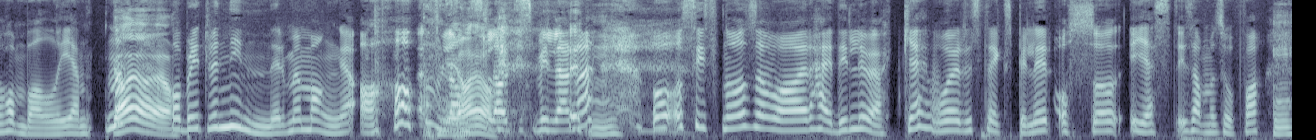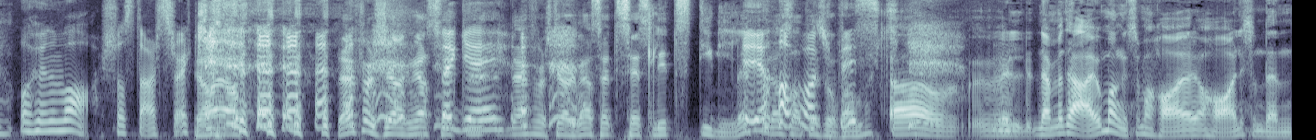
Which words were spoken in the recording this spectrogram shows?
håndballjentene. Ja, ja, ja. Og har blitt venninner med mange av Ja, ja. landslagsspillerne. Og, og sist nå så var Heidi Løke, vår strekspiller, også gjest i samme sofa. Mm. Og hun var så starstruck. Ja, ja. Det er første gang jeg har sett, det er første gang jeg har sett ses litt stille å ha satt i sofaen. Ja, vel, nei, men det er jo mange som har, har liksom den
